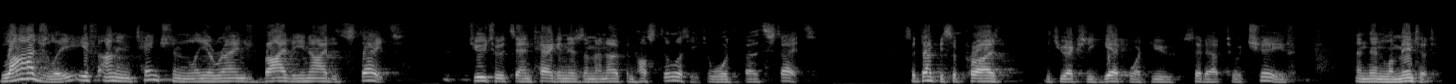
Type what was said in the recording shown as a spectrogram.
largely, if unintentionally, arranged by the United States due to its antagonism and open hostility towards both states. So don't be surprised that you actually get what you set out to achieve and then lament it.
